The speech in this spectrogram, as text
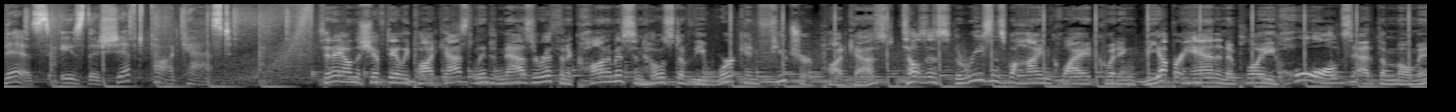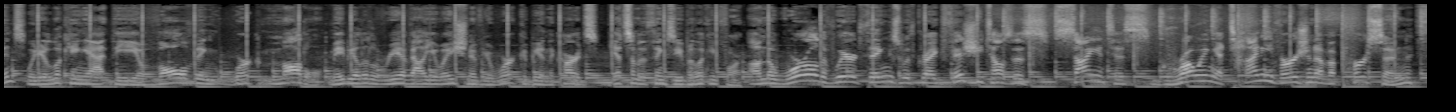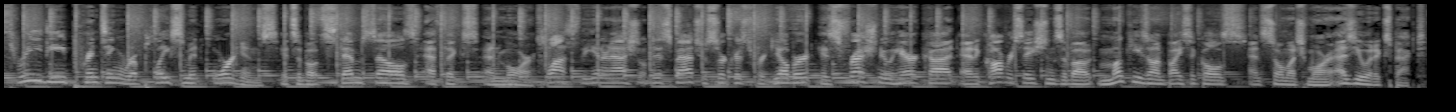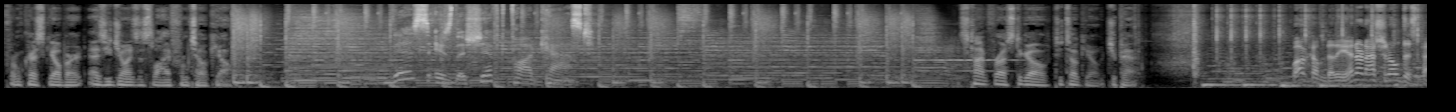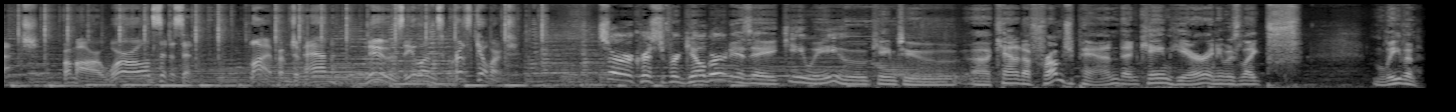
This is the Shift Podcast. Today on the Shift Daily podcast, Linda Nazareth, an economist and host of the Work and Future podcast, tells us the reasons behind quiet quitting, the upper hand an employee holds at the moment when you're looking at the evolving work model. Maybe a little reevaluation of your work could be in the cards. Get some of the things that you've been looking for. On the world of weird things with Greg Fish, he tells us scientists growing a tiny version of a person, 3D printing replacement organs. It's about stem cells, ethics, and more. Plus, the International Dispatch with Sir Christopher Gilbert, his fresh new haircut, and conversations about monkeys on bicycles, and so much more, as you would expect from Chris Gilbert as he joins us live from Tokyo. This is the Shift Podcast. It's time for us to go to Tokyo, Japan. Welcome to the International Dispatch from our world citizen. Live from Japan, New Zealand's Chris Gilbert. Sir Christopher Gilbert is a Kiwi who came to uh, Canada from Japan, then came here, and he was like, I'm leaving.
